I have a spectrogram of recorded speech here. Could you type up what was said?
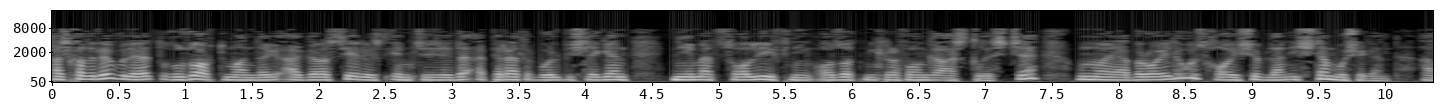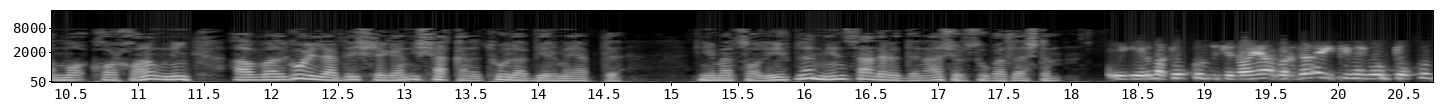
Qashqadaryo viloyati g'uzor tumanidagi agroservis mchjda operator bo'lib ishlagan ne'mat soliyevning ozod mikrofonga arz qilishicha u noyabr oyida o'z xohishi bilan ishdan bo'shagan ammo korxona uning avvalgi oylarda ishlagan ish haqini to'lab bermayapti. Ne'mat soliyev bilan men sadiriddin ashur suhbatlashdim. Yigirma to'qqizinchi noyabrda ikki ming o'n to'qqiz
